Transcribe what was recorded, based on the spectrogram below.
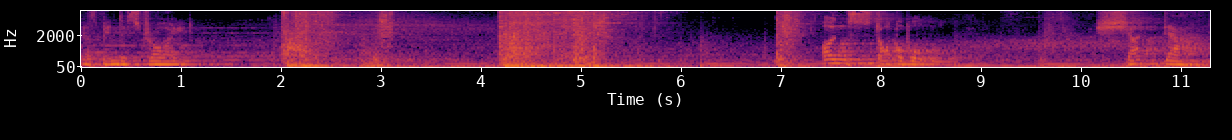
has been destroyed. Unstoppable. Shut down.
